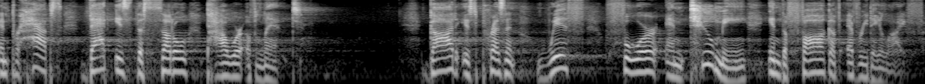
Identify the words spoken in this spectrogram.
And perhaps that is the subtle power of Lent. God is present with, for, and to me in the fog of everyday life.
